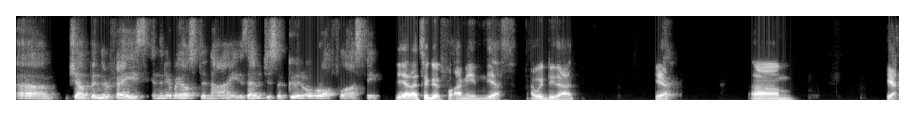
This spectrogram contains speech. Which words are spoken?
um, jump in their face, and then everybody else deny? Is that just a good overall philosophy? Yeah, that's a good. I mean, yes, I would do that. Yeah. Um. Yeah,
